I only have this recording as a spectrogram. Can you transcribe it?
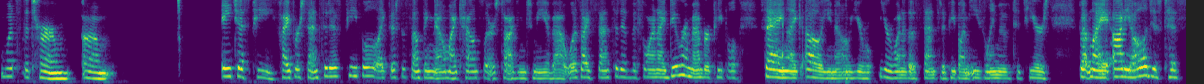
what's the term? Um, HSP, hypersensitive people, like this is something now my counselor is talking to me about. Was I sensitive before? And I do remember people saying like, oh, you know, you're you're one of those sensitive people. I'm easily moved to tears. But my audiologist has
